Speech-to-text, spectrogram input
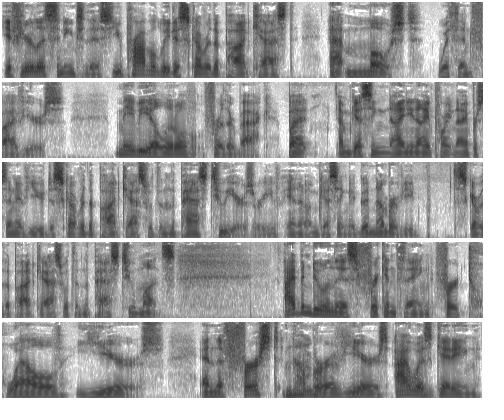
if you're listening to this, you probably discovered the podcast at most within five years, maybe a little further back. But I'm guessing 99.9% of you discovered the podcast within the past two years, or even, I'm guessing a good number of you discovered the podcast within the past two months. I've been doing this freaking thing for 12 years. And the first number of years, I was getting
